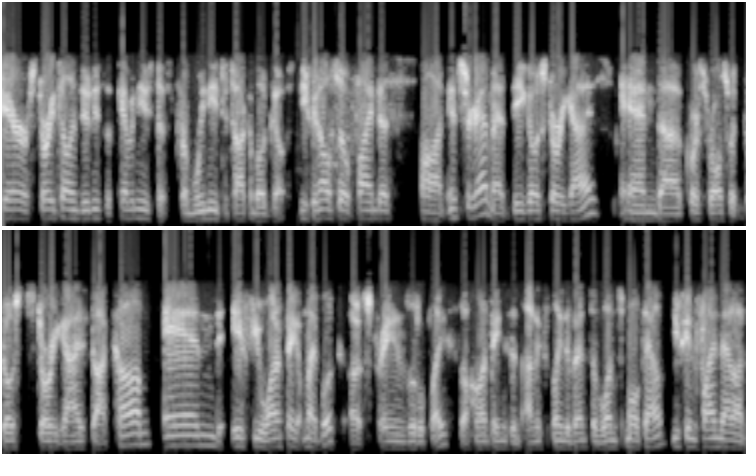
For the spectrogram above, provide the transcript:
share storytelling duties with Kevin Eustace from We Need to Talk About Ghosts. You can also find us on Instagram at The Ghost Story Guys. And uh, of course, we're also at ghoststoryguys.com. And if you want to pick up my book, A Strange Little Place The Hauntings and Unexplained Events of One Small Town, you can find that on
